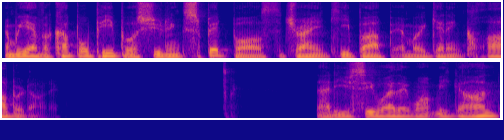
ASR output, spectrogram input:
and we have a couple people shooting spitballs to try and keep up, and we're getting clobbered on it. Now, do you see why they want me gone?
